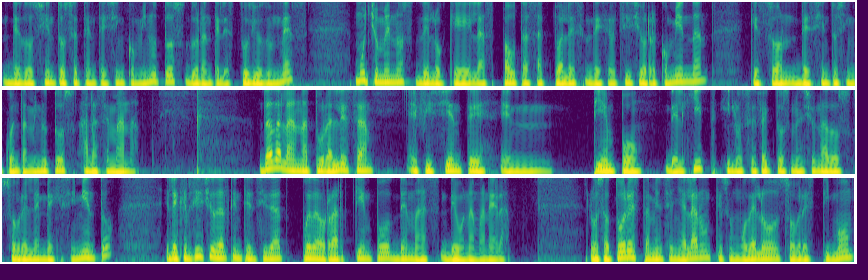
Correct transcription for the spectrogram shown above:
de 275 minutos durante el estudio de un mes, mucho menos de lo que las pautas actuales de ejercicio recomiendan, que son de 150 minutos a la semana. Dada la naturaleza eficiente en tiempo del HIT y los efectos mencionados sobre el envejecimiento, el ejercicio de alta intensidad puede ahorrar tiempo de más de una manera. Los autores también señalaron que su modelo sobreestimó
